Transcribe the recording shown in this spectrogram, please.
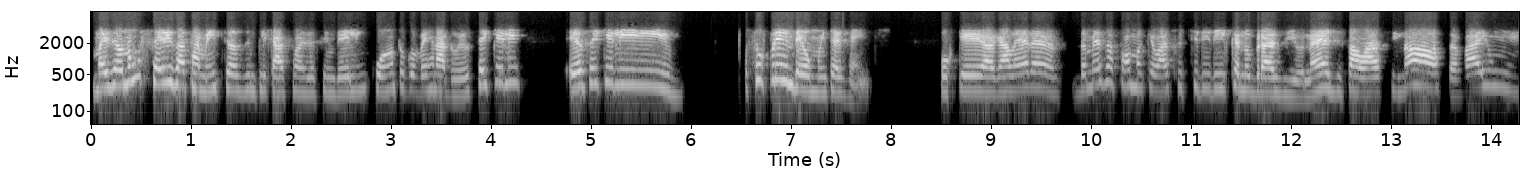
mas eu não sei exatamente as implicações assim dele enquanto governador. Eu sei que ele eu sei que ele surpreendeu muita gente. Porque a galera, da mesma forma que eu acho que o Tiririca no Brasil, né? De falar assim, nossa, vai um,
